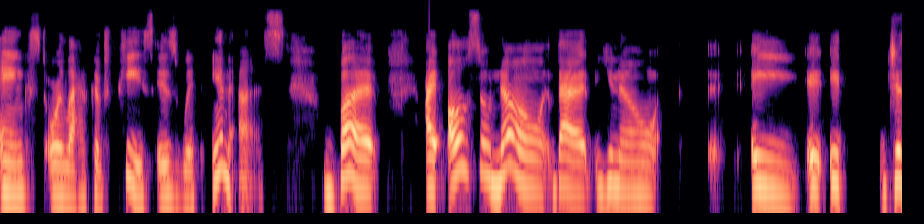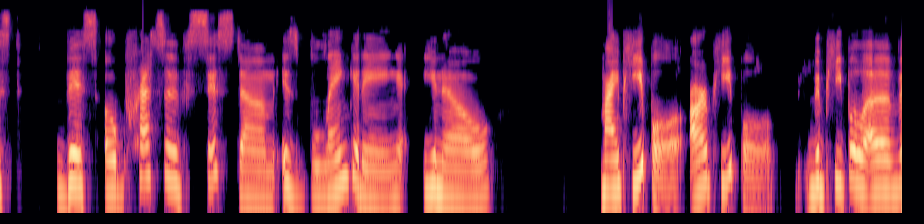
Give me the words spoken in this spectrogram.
angst or lack of peace is within us. But I also know that, you know, eh, a it, it just this oppressive system is blanketing, you know, my people, our people, the people of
